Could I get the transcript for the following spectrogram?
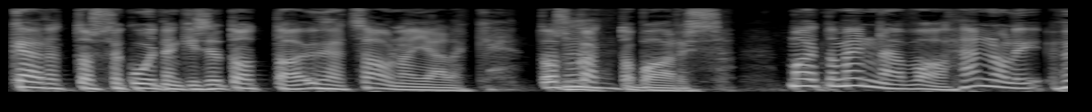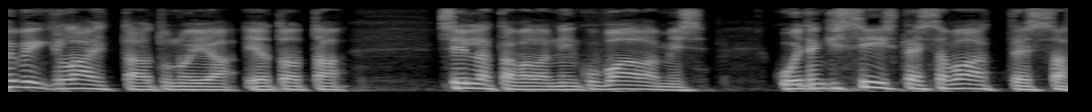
käydä tuossa kuitenkin se tottaa yhdet saunan jälkeen, tuossa mm. kattobaarissa. Mä että no mennään vaan. Hän oli hyvinkin laittautunut ja, ja tota, sillä tavalla niin kuin valmis kuitenkin siisteissä vaatteissa.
